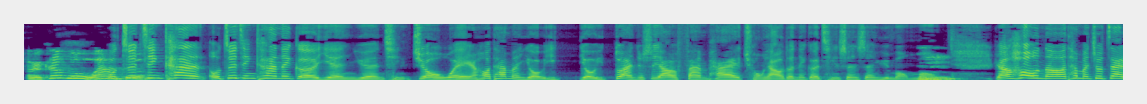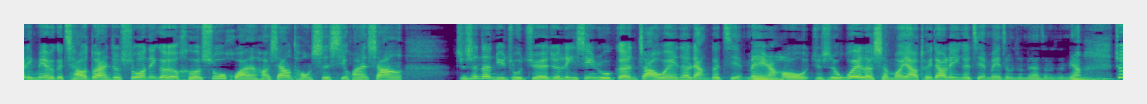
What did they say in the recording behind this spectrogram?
尔康和五阿哥。我最近看，我最近看那个演员请就位，然后他们有一有一段就是要翻拍琼瑶的那个《情深深雨蒙蒙》，嗯然后呢，他们就在里面有一个桥段，就说那个何书桓好像同时喜欢上。就是那女主角，就林心如跟赵薇那两个姐妹，嗯。然后就是为了什么要推掉另一个姐妹，怎么怎么样，怎么怎么样，嗯。就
